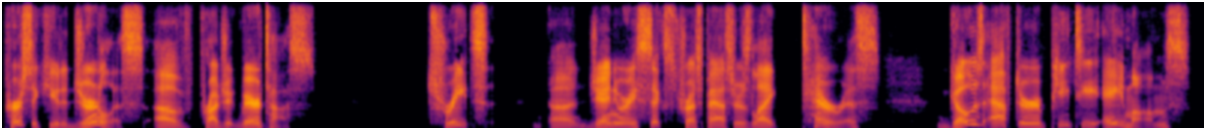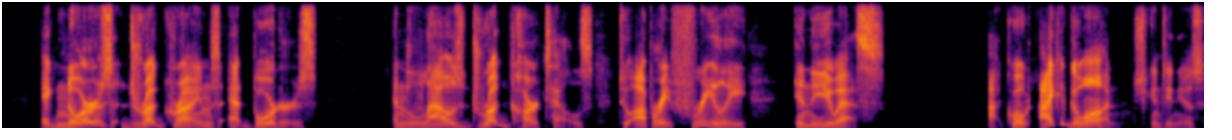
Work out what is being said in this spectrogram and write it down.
persecuted journalists of Project Veritas, treats uh, January 6th trespassers like terrorists, goes after PTA moms, ignores drug crimes at borders, and allows drug cartels to operate freely in the US. Quote, I could go on, she continues,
